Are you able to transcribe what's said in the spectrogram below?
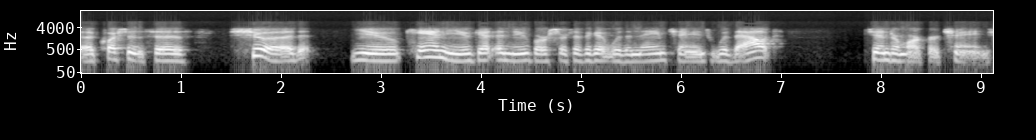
a question that says, should you, can you get a new birth certificate with a name change without gender marker changed?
